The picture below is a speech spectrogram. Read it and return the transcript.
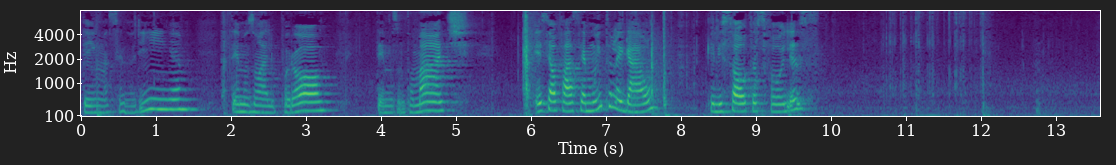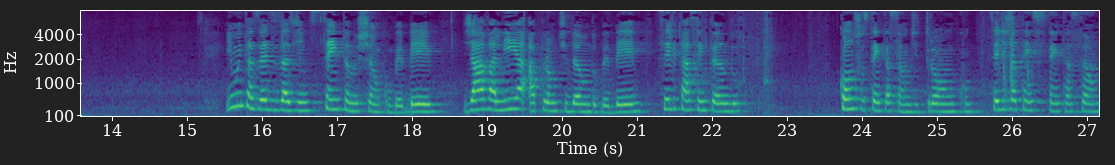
Tem uma cenourinha, temos um alho poró, temos um tomate. Esse alface é muito legal, que ele solta as folhas. E muitas vezes a gente senta no chão com o bebê, já avalia a prontidão do bebê, se ele está sentando com sustentação de tronco, se ele já tem sustentação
